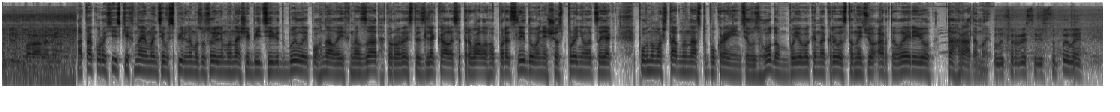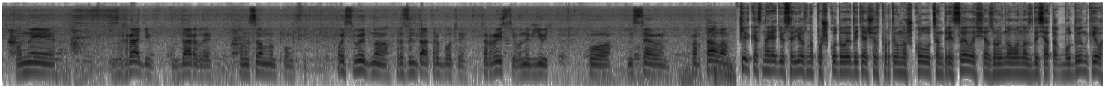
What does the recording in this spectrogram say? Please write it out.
один поранений. Атаку російських найманців спільними зусиллями наші бійці відбили і погнали їх назад. Терористи злякалися тривалого переслідування, що сприйняли це як повномасштабний наступ українців. Згодом бойовики накрили станицю артилерією та градами. Коли терористи відступили, вони з градів вдарили по населеному пункті. Ось видно результат роботи терористів. Вони б'ють по місцевим кварталам. Кілька снарядів серйозно пошкодили дитячу спортивну школу у центрі селища. Зруйновано з десяток будинків.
